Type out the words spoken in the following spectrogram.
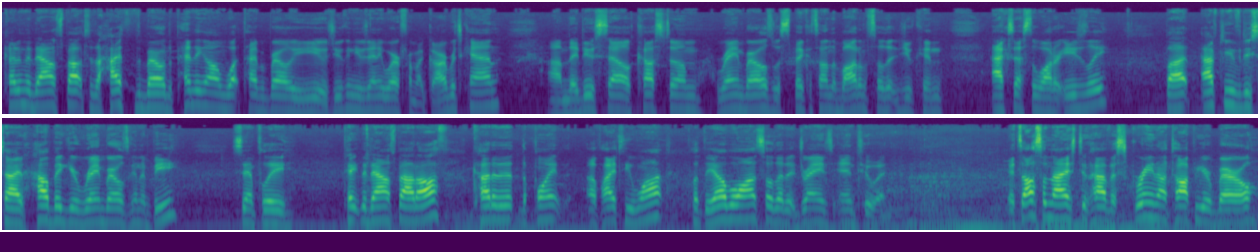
cutting the downspout to the height of the barrel depending on what type of barrel you use. You can use anywhere from a garbage can. Um, they do sell custom rain barrels with spigots on the bottom so that you can access the water easily. But after you've decided how big your rain barrel is going to be, simply take the downspout off, cut it at the point of height you want, put the elbow on so that it drains into it. It's also nice to have a screen on top of your barrel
